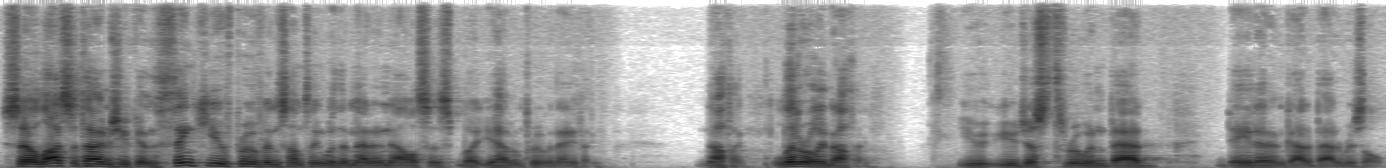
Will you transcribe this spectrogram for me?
So, lots of times you can think you've proven something with a meta analysis, but you haven't proven anything. Nothing. Literally nothing. You, you just threw in bad data and got a bad result.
